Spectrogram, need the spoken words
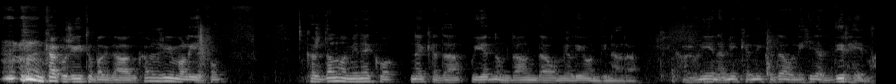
kako živite u Bagdadu. Kaže, živimo lijepo. Kaže, da li vam je neko nekada u jednom dan dao milion dinara? Kaže, nije nam nikad niko dao ni hiljad dirhema.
